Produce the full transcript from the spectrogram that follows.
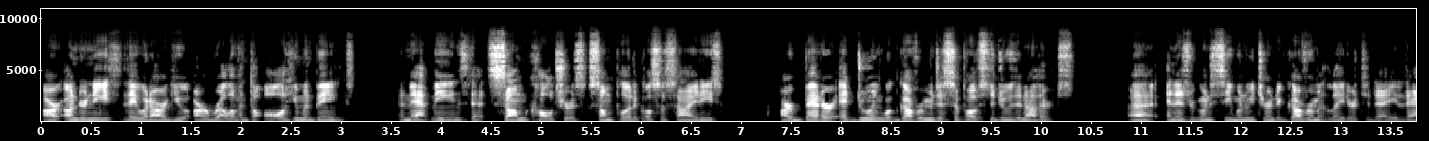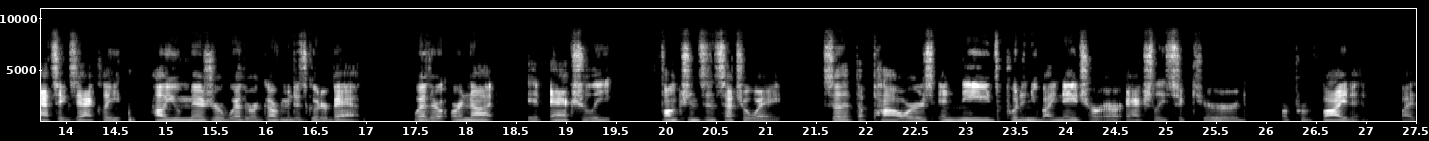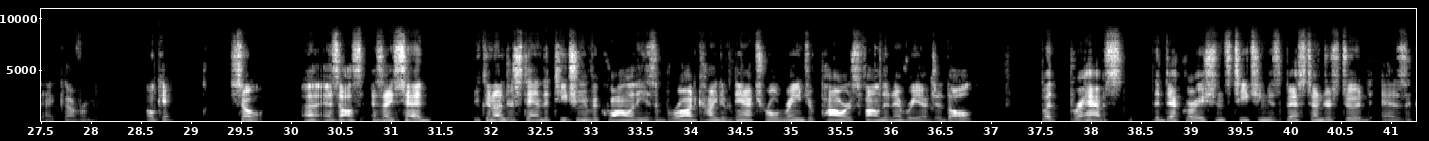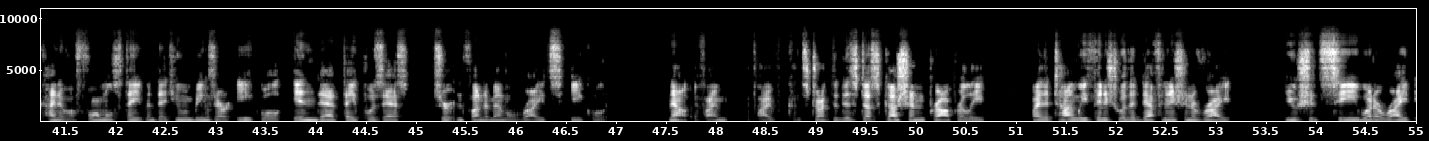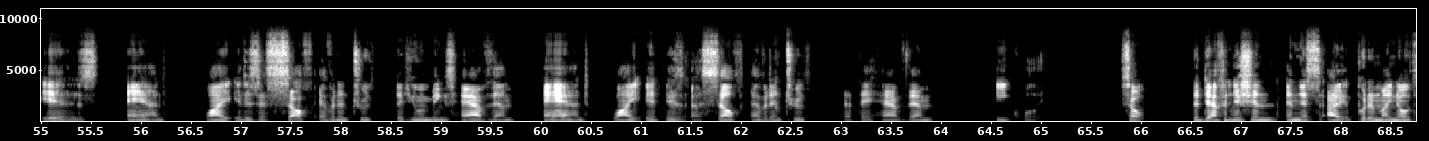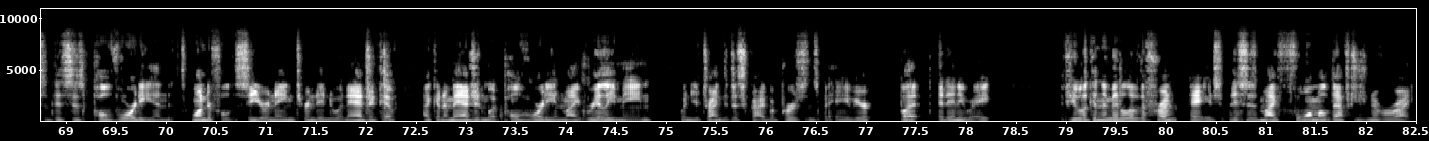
are underneath, they would argue, are relevant to all human beings. And that means that some cultures, some political societies, are better at doing what government is supposed to do than others. Uh, and as we're going to see when we turn to government later today, that's exactly how you measure whether a government is good or bad, whether or not it actually functions in such a way so that the powers and needs put in you by nature are actually secured or provided by that government. Okay, so uh, as, I'll, as I said, you can understand the teaching of equality as a broad kind of natural range of powers found in every adult, but perhaps the Declaration's teaching is best understood as a kind of a formal statement that human beings are equal in that they possess certain fundamental rights equally. Now, if I'm if I've constructed this discussion properly, by the time we finish with a definition of right, you should see what a right is and why it is a self-evident truth that human beings have them and why it is a self-evident truth that they have them equally. So the definition, and this I put in my notes that this is Poelvoordian. It's wonderful to see your name turned into an adjective. I can imagine what Poelvoordian might really mean when you're trying to describe a person's behavior. But at any rate, if you look in the middle of the front page, this is my formal definition of a right.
